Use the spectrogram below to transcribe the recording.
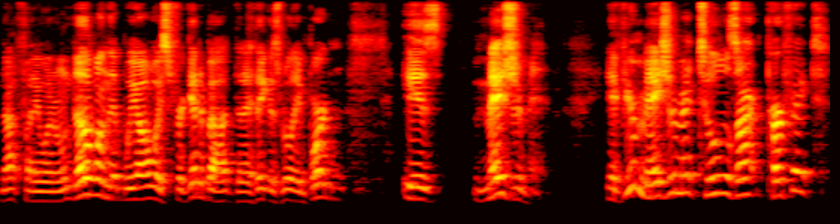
not funny one another one that we always forget about that i think is really important is measurement if your measurement tools aren't perfect,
